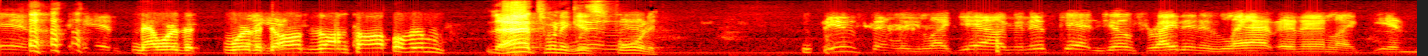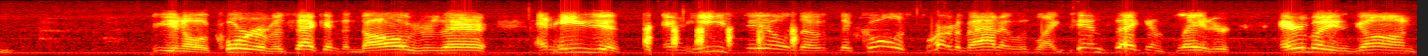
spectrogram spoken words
and, and Now were the were the dogs on top of him? That's when it gets forty. Uh, instantly like yeah I mean this cat jumps right in his lap and then like in you know a quarter of a second the dogs are there and he's just and he still the the coolest part about it was like 10 seconds later everybody's gone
